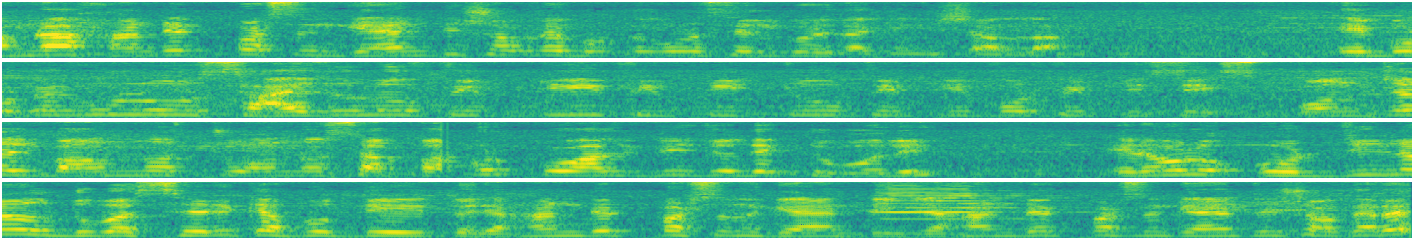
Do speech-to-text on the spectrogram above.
আমরা হান্ড্রেড পার্সেন্ট গ্যারান্টি সহকারে বোরকাগুলো সেল করে থাকি ইনশাল্লাহ এই বোরকাগুলো সাইজ হলো fifty fifty two fifty four fifty six পঞ্চাশ, বাউন্ন, চুয়ান্ন, ছাপ্পান্ন। কোয়ালিটি যদি একটু বলি, এটা হলো অরিজিনাল দুবার সেরি কাপড় দিয়ে তৈরি। হান্ড্রেড পার্সেন্ট গ্যারান্টি যে হান্ড্রেড পার্সেন্ট গ্যারান্টি সহকারে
